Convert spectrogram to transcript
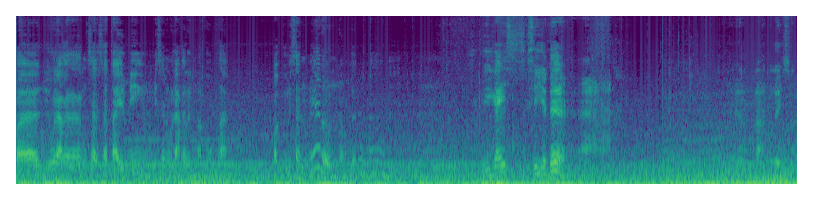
Pag wala ka lang sa, sa timing, minsan wala ka rin makuha. Pag minsan meron, no? Ganun lang. Hmm. Okay guys, see you there. Ah. Meron plano guys. Oh.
